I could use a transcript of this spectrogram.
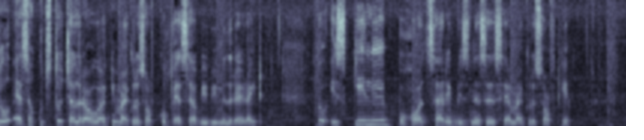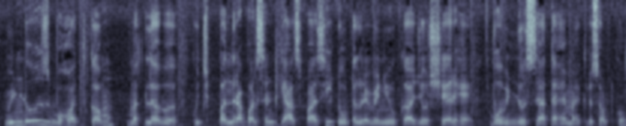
तो ऐसा कुछ तो चल रहा होगा कि माइक्रोसॉफ्ट को पैसे अभी भी मिल रहे हैं राइट तो इसके लिए बहुत सारे बिजनेसेस हैं माइक्रोसॉफ्ट के। विंडोज़ बहुत कम मतलब कुछ पंद्रह परसेंट के आसपास ही टोटल रेवेन्यू का जो शेयर है, वो विंडोज़ से आता है माइक्रोसॉफ्ट को।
